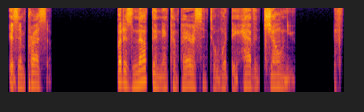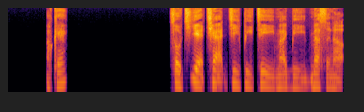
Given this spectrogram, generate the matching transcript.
is impressive, but it's nothing in comparison to what they haven't shown you. okay? So yeah, Chat GPT might be messing up.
